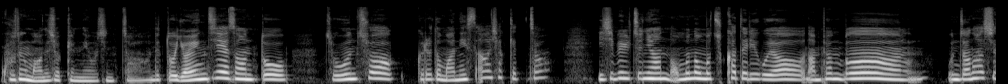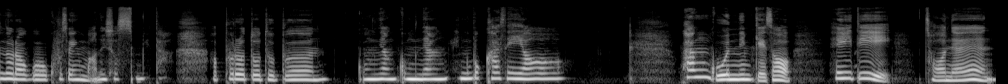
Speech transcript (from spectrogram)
고생 많으셨겠네요, 진짜. 근데 또 여행지에선 또 좋은 추억 그래도 많이 쌓으셨겠죠? 21주년 너무너무 축하드리고요. 남편분 운전하시느라고 고생 많으셨습니다. 앞으로도 두 분 꽁냥꽁냥 행복하세요. 황고은님께서 헤이디, 저는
